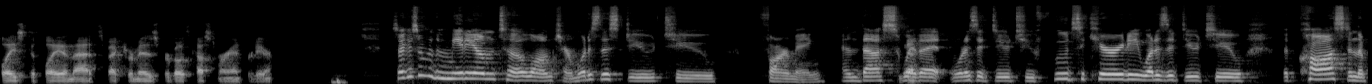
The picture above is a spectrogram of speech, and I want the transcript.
place to play in that spectrum is for both customer and for Deere. So, I guess over the medium to long term, what does this do to farming and thus with yeah. it what does it do to food security what does it do to the cost and the,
